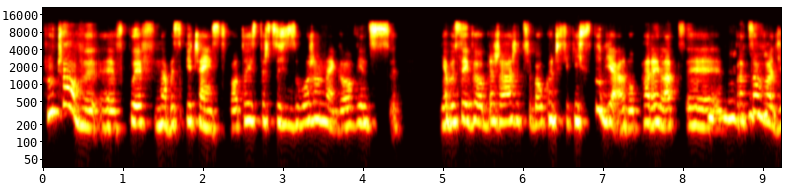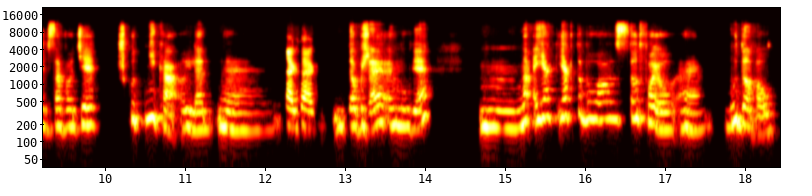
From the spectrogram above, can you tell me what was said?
kluczowy e, wpływ na bezpieczeństwo. To jest też coś złożonego, więc ja bym sobie wyobrażała, że trzeba ukończyć jakieś studia albo parę lat y, pracować w zawodzie szkutnika, o ile y, tak, tak. dobrze mówię. Mm, no jak, jak to było z tą twoją y, budową?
